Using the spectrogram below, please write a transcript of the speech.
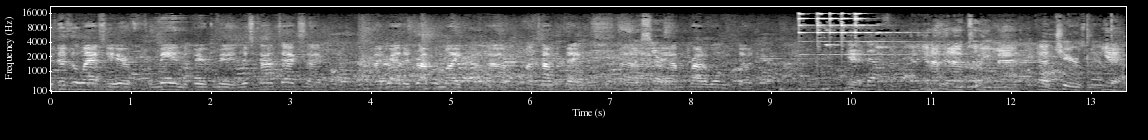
if this is the last you hear from me in the beer community in this context, I'd, I'd rather drop the mic um, on top of things. Uh, Yes, sir. and I'm proud of what we've done here. Yeah, and, and, I, and I'll tell you, man. Uh, cheers, man. Yeah,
